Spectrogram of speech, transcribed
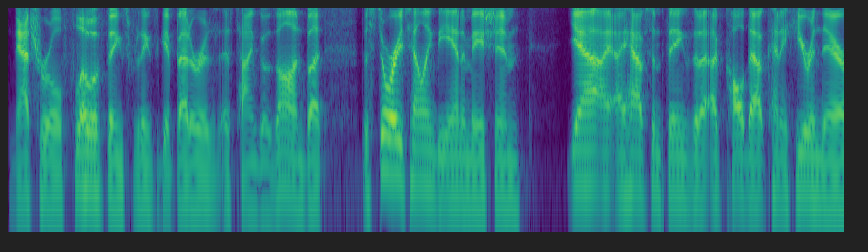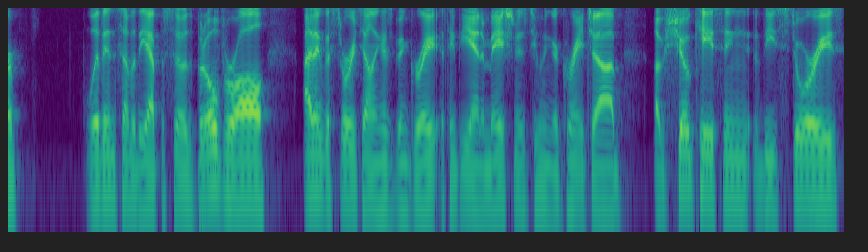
natural flow of things for things to get better as, as time goes on. But the storytelling, the animation, yeah, I, I have some things that I've called out kind of here and there within some of the episodes. But overall, I think the storytelling has been great. I think the animation is doing a great job of showcasing these stories.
